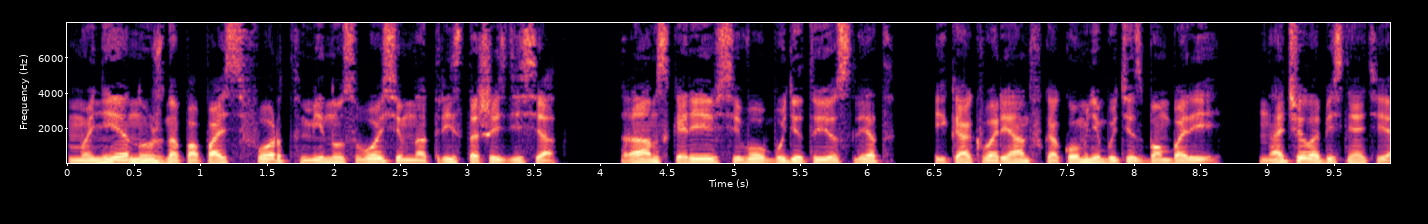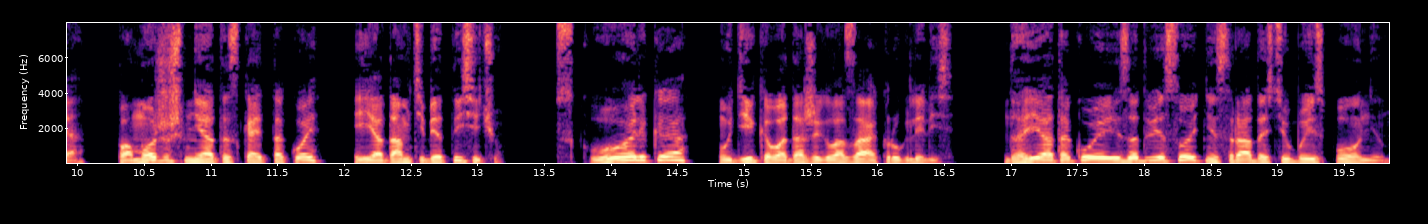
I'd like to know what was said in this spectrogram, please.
Мне нужно попасть в форт минус 8 на 360. Там, скорее всего, будет ее след, и как вариант в каком-нибудь из бомбарей. Начал объяснять я. Поможешь мне отыскать такой, и я дам тебе тысячу. «Сколько?» У Дикого даже глаза округлились. «Да я такое и за две сотни с радостью бы исполнил,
